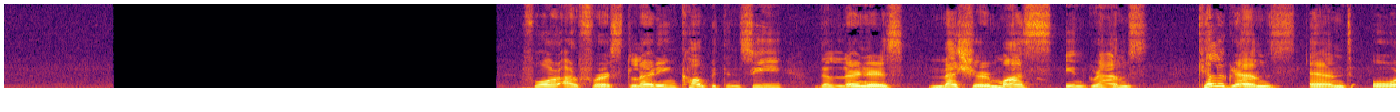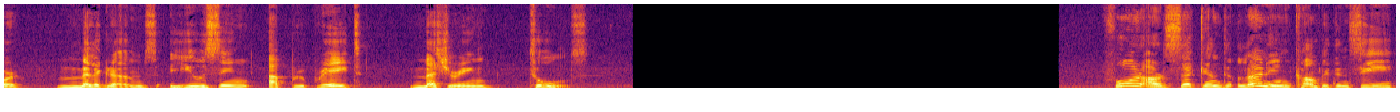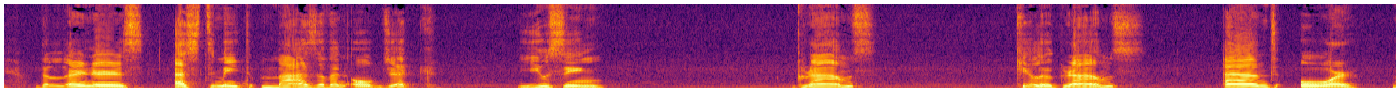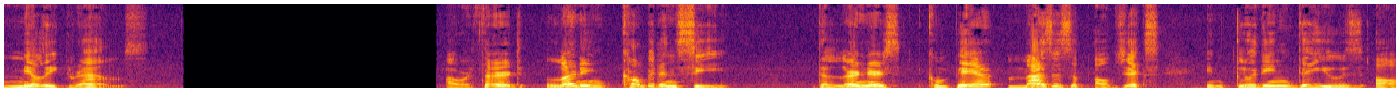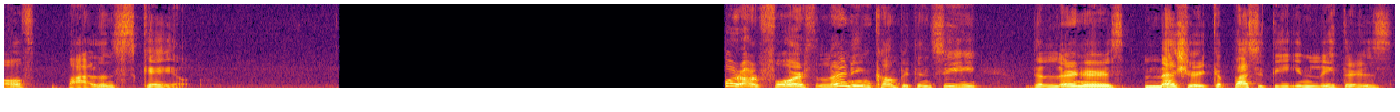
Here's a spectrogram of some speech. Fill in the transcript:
For our first learning competency, the learners measure mass in grams, kilograms, and or milligrams using appropriate measuring tools. For our second learning competency, the learners estimate mass of an object using grams, kilograms, and or milligrams. Our third learning competency. The learners compare masses of objects including the use of balance scale. For our fourth learning competency, the learners measure capacity in liters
